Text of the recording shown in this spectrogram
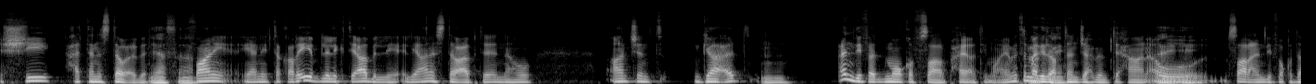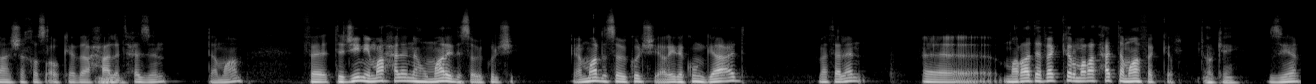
الشيء حتى نستوعبه يا سلام فأني يعني تقريب للاكتئاب اللي اللي أنا استوعبته إنه أنا كنت قاعد مم. عندي فد موقف صار بحياتي معين مثل ما أوكي. قدرت أنجح بامتحان أو أي أي. صار عندي فقدان شخص أو كذا حالة مم. حزن تمام فتجيني مرحلة إنه ما أريد أسوي كل شيء يعني ما أريد أسوي كل شيء أريد أكون قاعد مثلا مرات أفكر مرات حتى ما أفكر. okay. زين؟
